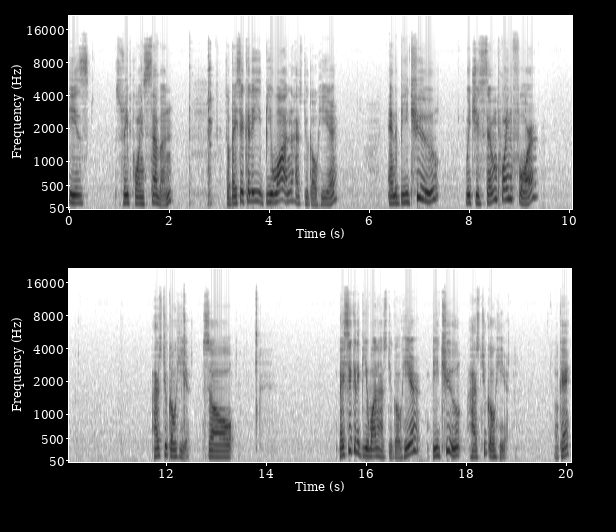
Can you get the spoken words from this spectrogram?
is 3.7. So basically B1 has to go here, and B2, which is 7.4, has to go here. So basically B1 has to go here, B2 has to go here. Okay,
